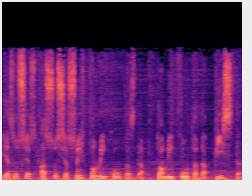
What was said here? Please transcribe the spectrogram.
e as associa- associações tomem, contas da, tomem conta da pista.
